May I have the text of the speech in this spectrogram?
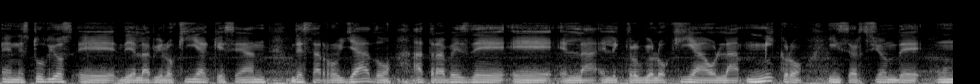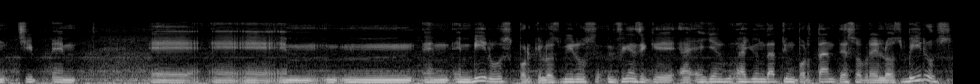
en estudios eh, de la biología que se han desarrollado a través de eh, la electrobiología o la microinserción de un chip en eh, en, en, virus, porque los virus, fíjense que hay un dato importante sobre los virus,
